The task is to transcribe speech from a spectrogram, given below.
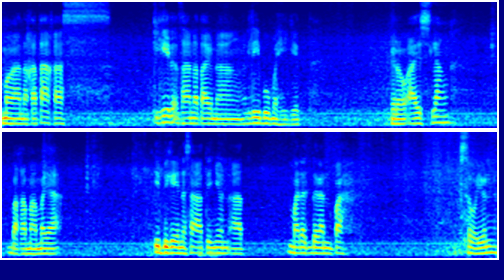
mga nakatakas, kikita sana tayo ng libo mahigit. Pero ayos lang, baka mamaya ibigay na sa atin yun at madagdagan pa so yun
